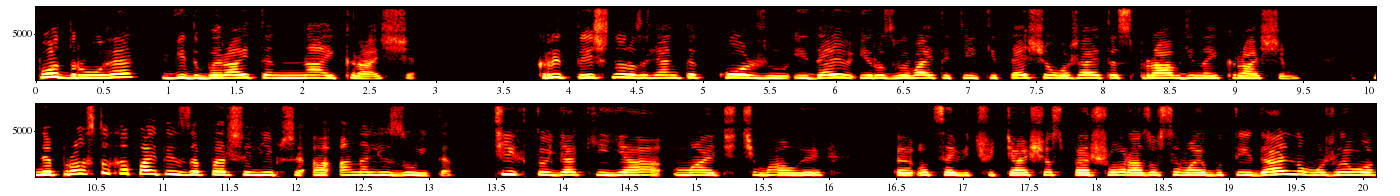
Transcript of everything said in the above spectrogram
По-друге, відбирайте найкраще. Критично розгляньте кожну ідею і розвивайте тільки те, що вважаєте справді найкращим. Не просто хапайтесь за перше ліпше, а аналізуйте. Ті, хто, як і я, мають чи мали оце відчуття, що з першого разу все має бути ідеально, можливо,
